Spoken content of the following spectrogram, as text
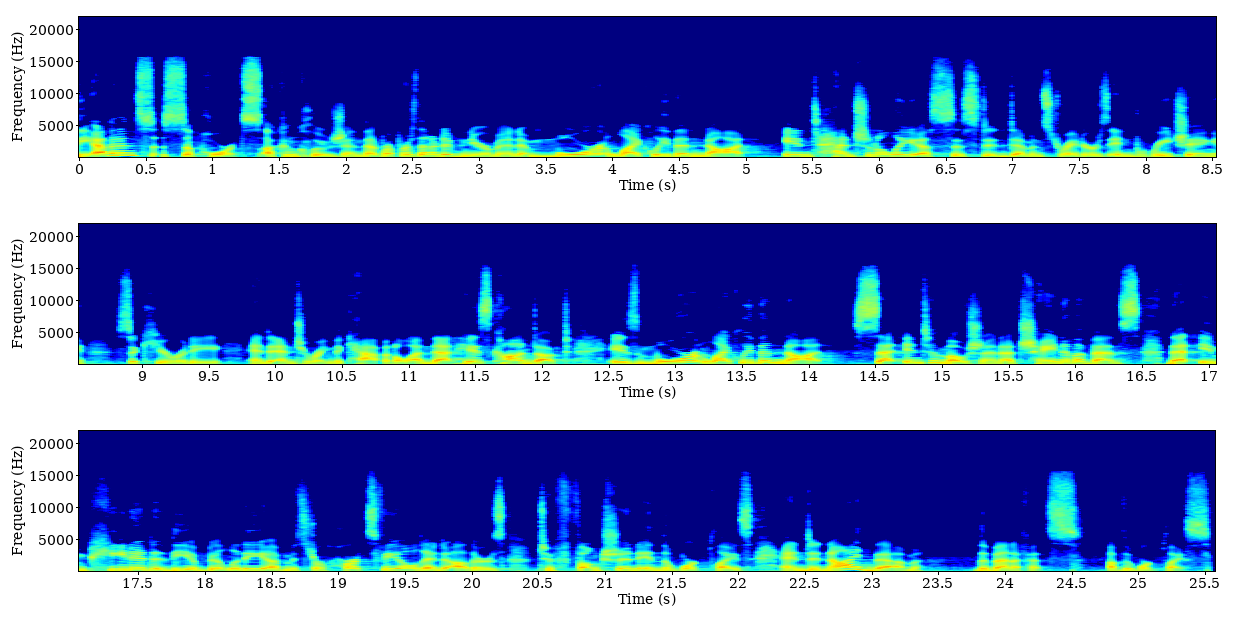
the evidence supports a conclusion that Representative Nearman more likely than not intentionally assisted demonstrators in breaching security and entering the Capitol, and that his conduct is more likely than not set into motion a chain of events that impeded the ability of Mr. Hartsfield and others to function in the workplace and denied them the benefits of the workplace.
